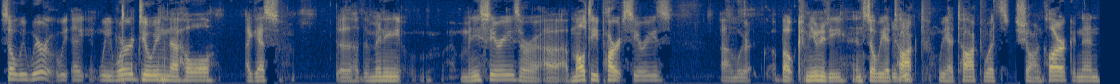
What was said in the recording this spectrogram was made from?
so we were we uh, we were doing the whole I guess the the mini mini series or a, a multi-part series um we were about community and so we had Mhm. talked we had talked with Sean Clark and then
